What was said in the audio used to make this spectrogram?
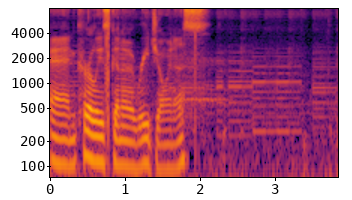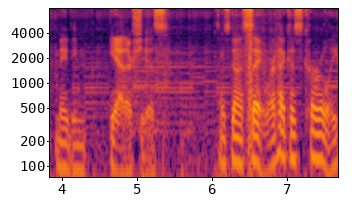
And Curly's gonna rejoin us. Maybe... Yeah, there she is. I was gonna say, where the heck is Curly?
